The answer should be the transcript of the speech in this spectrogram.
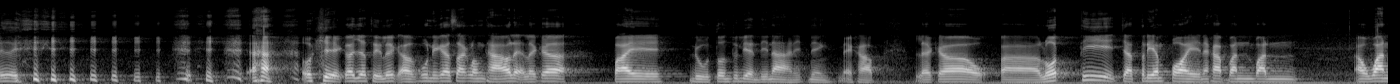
เลยอโอเค ก็จะถือเลือกเอาพรุ่งนี้ก็ซักรองเท้าแหละ แล้วก็ไปดูต้นทุเรียนที่นานิดนึงนะครับ แล้วก็รถที่จะเตรียมปล่อยนะครับวันวันเอาวัน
